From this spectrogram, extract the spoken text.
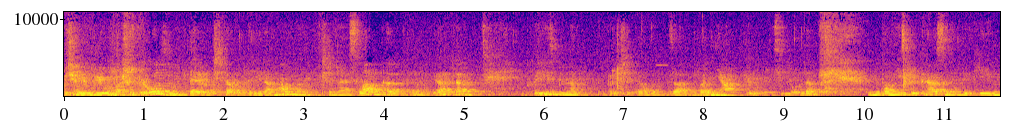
очень люблю вашу прозу. Да, я читала три романа, начиная с Лавра, да, Авиатора. Прочитала за два дня, превратила, да. Но там есть прекрасные такие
